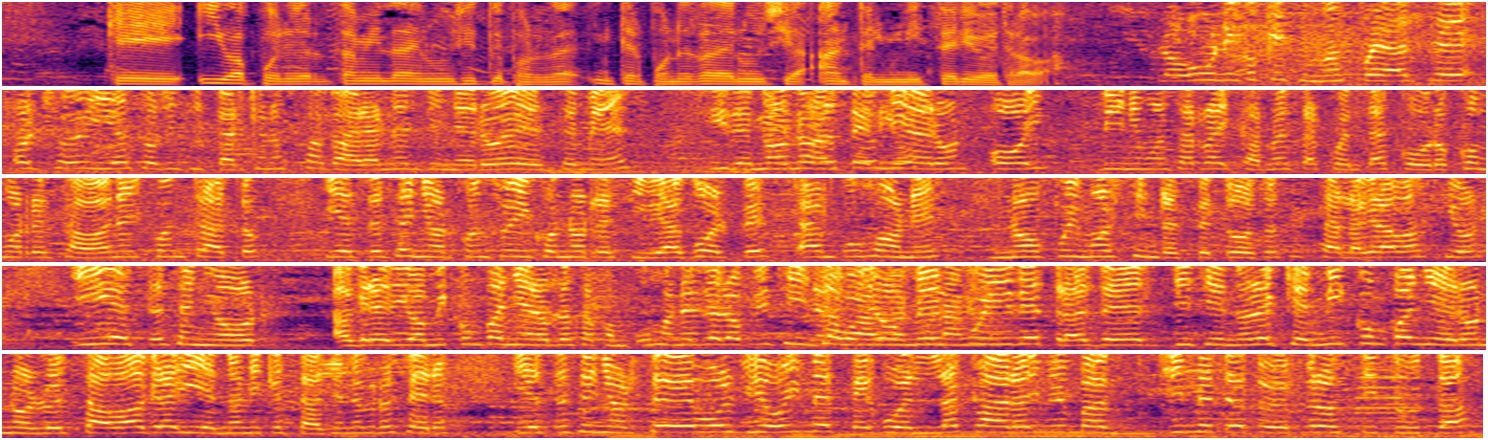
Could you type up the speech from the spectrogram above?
que iba a poner también la denuncia y interponer la denuncia ante el Ministerio de Trabajo. Lo único que hicimos fue hace ocho días solicitar que nos pagaran el dinero de este mes y de no nos respondieron. Hoy vinimos a erradicar nuestra cuenta de cobro como rezaba en el contrato y este señor con su hijo nos recibe a golpes, a empujones. No fuimos sin respetuosos, está la grabación y este señor agredió a mi compañero, los acompujones de la oficina. Yo me fui detrás de él diciéndole que mi compañero no lo estaba agrediendo ni que estaba haciendo grosero. Y este señor se devolvió y me pegó en la cara y me, y me trató de prostituta,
